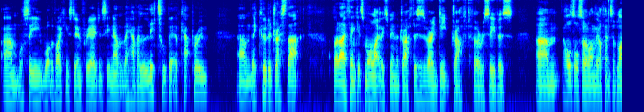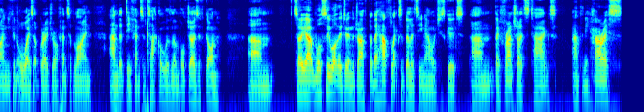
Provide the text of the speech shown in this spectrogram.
Um, we'll see what the Vikings do in free agency now that they have a little bit of cap room. Um, they could address that, but I think it's more likely to be in the draft. This is a very deep draft for receivers. Um, holes also along the offensive line. You can always upgrade your offensive line, and at defensive tackle with Linval Joseph gone. Um, so yeah, we'll see what they do in the draft, but they have flexibility now, which is good. Um, they franchise tagged Anthony Harris,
